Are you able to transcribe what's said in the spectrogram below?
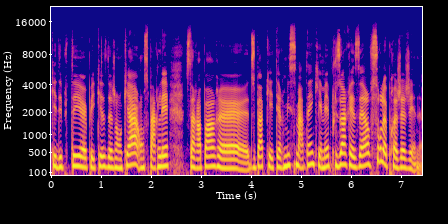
qui est député euh, péquiste de Jonquière. On se parlait de ce rapport euh, du BAP qui a été remis ce matin, qui émet plusieurs réserves sur le projet GNL.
